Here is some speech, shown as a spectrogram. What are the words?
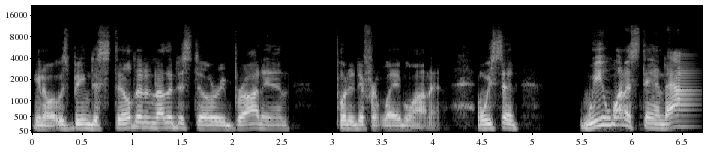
You know, it was being distilled at another distillery, brought in, put a different label on it. And we said, we want to stand out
